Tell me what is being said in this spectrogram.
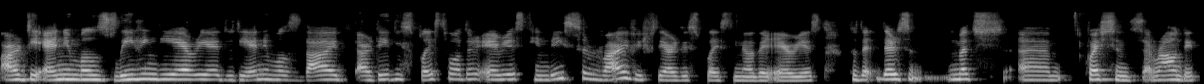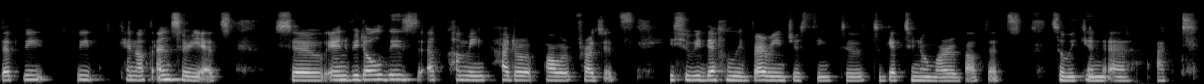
are the animals leaving the area? Do the animals die? Are they displaced to other areas? Can they survive if they are displaced in other areas? So that there's much um, questions around it that we we cannot answer yet. So, and with all these upcoming hydropower projects, it should be definitely very interesting to, to get to know more about that so we can uh, act.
